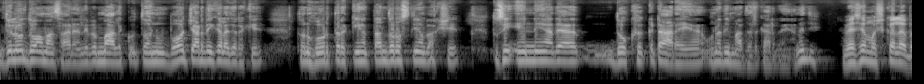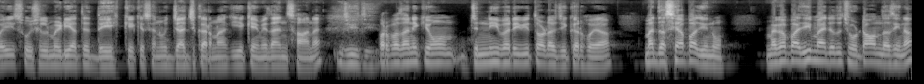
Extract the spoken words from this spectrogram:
ਦਿਲੋਂ ਦੁਆਵਾਂ ਸਾਰਿਆਂ ਲਈ ਵੀ ਮਾਲਕ ਤੁਹਾਨੂੰ ਬਹੁਤ ਚੜ੍ਹਦੀ ਕਲਾ 'ਚ ਰੱਖੇ ਤੁਹਾਨੂੰ ਹੋਰ ਤਰੱਕੀਆਂ ਤੰਦਰੁਸਤੀਆਂ ਬਖਸ਼ੇ ਤੁਸੀਂ ਇੰਨਿਆਂ ਦਾ ਦੁੱਖ ਘਟਾ ਰਹੇ ਆ ਉਹਨਾਂ ਦੀ ਮਦਦ ਕਰ ਰਹੇ ਆ ਨਾ ਜੀ। ਵੈਸੇ ਮੁਸ਼ਕਲ ਹੈ ਭਾਈ ਸੋਸ਼ਲ ਮੀਡੀਆ ਤੇ ਦੇਖ ਕੇ ਕਿਸੇ ਨੂੰ ਜੱਜ ਕਰਨਾ ਕਿ ਇਹ ਕਿਵੇਂ ਦਾ ਇਨਸਾਨ ਹੈ। ਜੀ ਜੀ। ਪਰ ਪਤਾ ਨਹੀਂ ਕਿਉਂ ਜਿੰਨੀ ਵਾਰੀ ਵੀ ਤੁਹਾਡਾ ਜ਼ਿਕਰ ਹੋਇਆ ਮੈਂ ਦੱਸਿਆ ਭਾਜੀ ਨੂੰ ਮੈਂ ਕਿਹਾ ਭਾਜੀ ਮੈਂ ਜਦੋਂ ਛੋਟਾ ਹੁੰਦਾ ਸੀ ਨਾ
